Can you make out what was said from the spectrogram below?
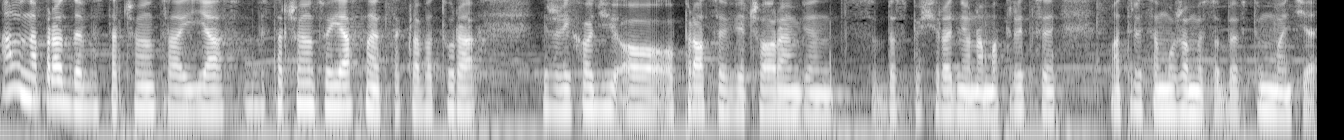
ale naprawdę wystarczająco, jas, wystarczająco jasna jest ta klawiatura, jeżeli chodzi o, o pracę wieczorem, więc bezpośrednio na matrycy, matrycę możemy sobie w tym momencie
